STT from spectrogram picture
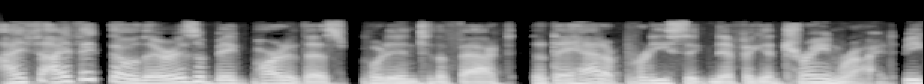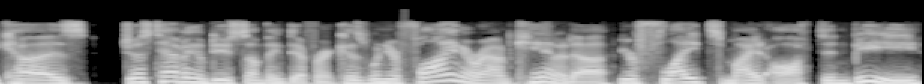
I, th- I think though there is a big part of this put into the fact that they had a pretty significant train ride because just having them do something different because when you're flying around Canada, your flights might often be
